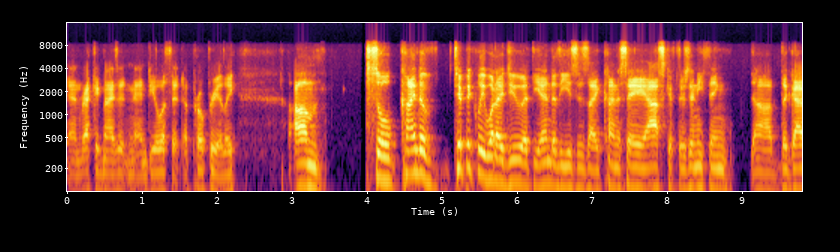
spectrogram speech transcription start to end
and recognize it and, and, deal with it appropriately. Um, so, kind of typically, what I do at the end of these is I kind of say, ask if there's anything uh, the guy,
